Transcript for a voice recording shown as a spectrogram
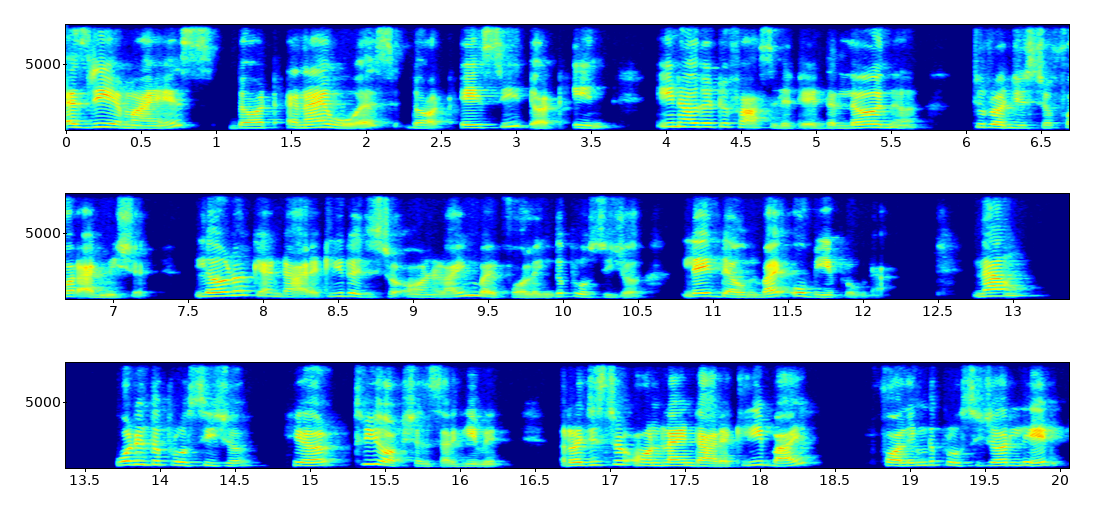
sdmis.nios.ac.in in order to facilitate the learner to register for admission. Learner can directly register online by following the procedure laid down by OBE program. Now, what is the procedure? Here, three options are given. Register online directly by following the procedure laid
